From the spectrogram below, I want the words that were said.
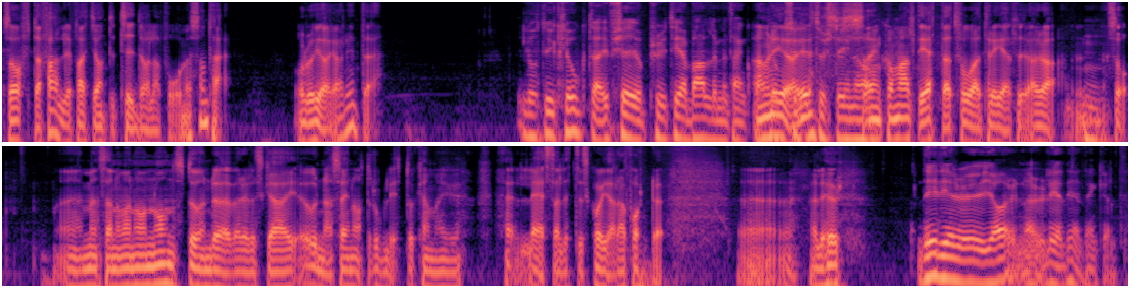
Så ofta faller det för att jag inte har tid att hålla på med sånt här. Och då gör jag det inte. Det låter ju klokt där i och för sig att prioritera ballen med tanke på Ja, men det att gör också är jag ju. ditt största innehav. Sen kommer alltid etta, tvåa, trea, fyra. Mm. Så. Eh, Men sen om man har någon stund över eller ska unna sig något roligt då kan man ju läsa lite skojarrapporter. Eh, Eller hur? Det är det du gör när du är ledig helt enkelt.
